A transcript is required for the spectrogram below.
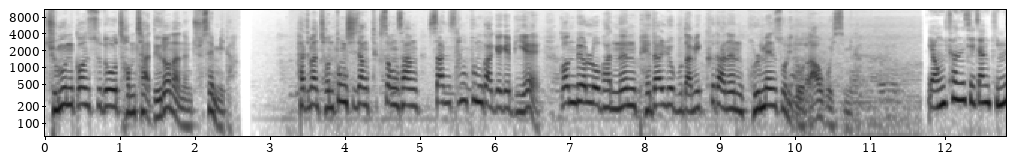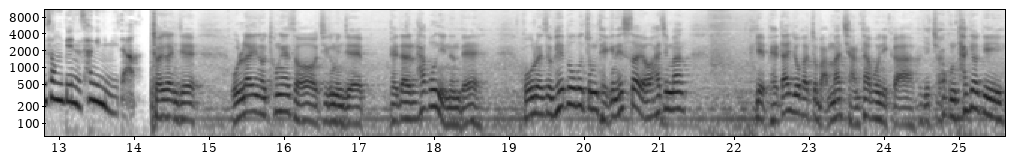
주문 건수도 점차 늘어나는 추세입니다. 하지만 전통시장 특성상 싼 상품 가격에 비해 건별로 받는 배달료 부담이 크다는 볼멘 소리도 나오고 있습니다. 영천시장 김성빈 상인입니다. 저희가 이제 온라인을 통해서 지금 이제 배달을 하고는 있는데 그걸로 해서 회복은 좀 되긴 했어요. 하지만 그게 배달료가 좀 만만치 않다 보니까 그게 조금 타격이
